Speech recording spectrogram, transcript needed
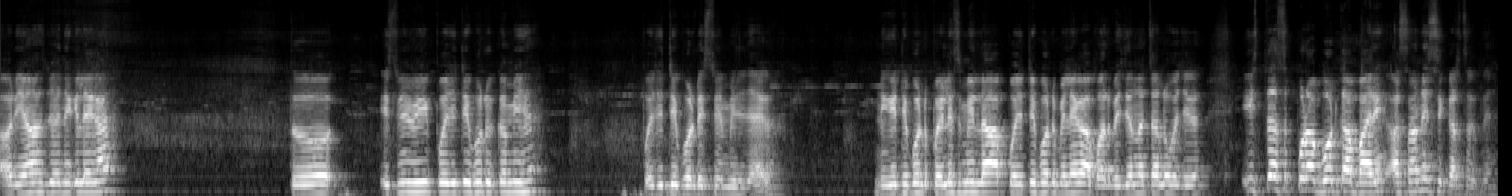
और यहाँ से जो निकलेगा। तो इसमें भी पॉजिटिव वोल्ट की कमी है। पॉजिटिव वोल्ट इसमें मिल जाएगा। निगेटिव वोल्ट पहले से मिल रहा पॉजिटिव वोल्ट मिलेगा बल्ब भी जलना चालू हो जाएगा। इस तरह से पूरा बोर्ड का वायरिंग आसानी से कर सकते हैं।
